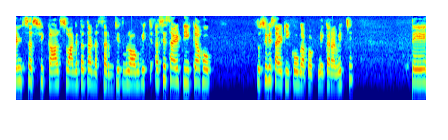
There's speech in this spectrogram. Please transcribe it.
ਫਰੈਂਡਸ ਸਤਿ ਸ਼੍ਰੀ ਅਕਾਲ, ਸਵਾਗਤ ਹੈ ਤੁਹਾਡਾ ਸਰਬਜੀਤ ਵਲੌਗ ਵਿੱਚ। ਅਸੀਂ ਸਾਰੇ ਠੀਕ ਆ ਹੋਪ ਤੁਸੀਂ ਵੀ ਸਾਰੇ ਠੀਕ ਹੋਗਾ ਆਪਣੇ ਘਰਾਂ ਵਿੱਚ। ਤੇ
